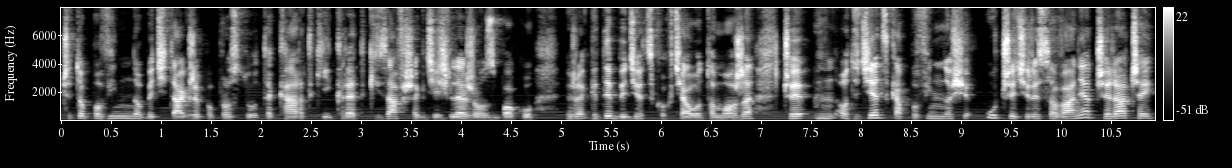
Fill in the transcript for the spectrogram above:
czy to powinno być tak, że po prostu te kartki, kredki zawsze gdzieś leżą z boku, że gdyby dziecko chciało, to może, czy od dziecka powinno się uczyć rysowania, czy raczej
